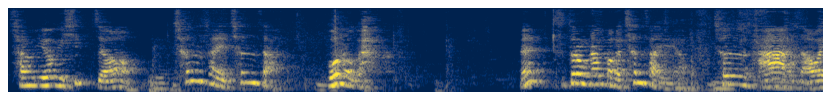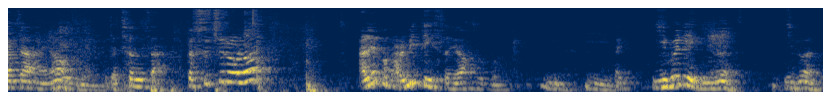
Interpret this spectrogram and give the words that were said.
참 여기 쉽죠? 천사의 천사. 번호가. 예? 스트롱 남바가 천사예요. 천사 나와 있잖아요. 이제 천사. 그러니까 수치로는 알레프 바로 밑에 있어요. 이, 이. 2번이에요, 2번. 2번.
